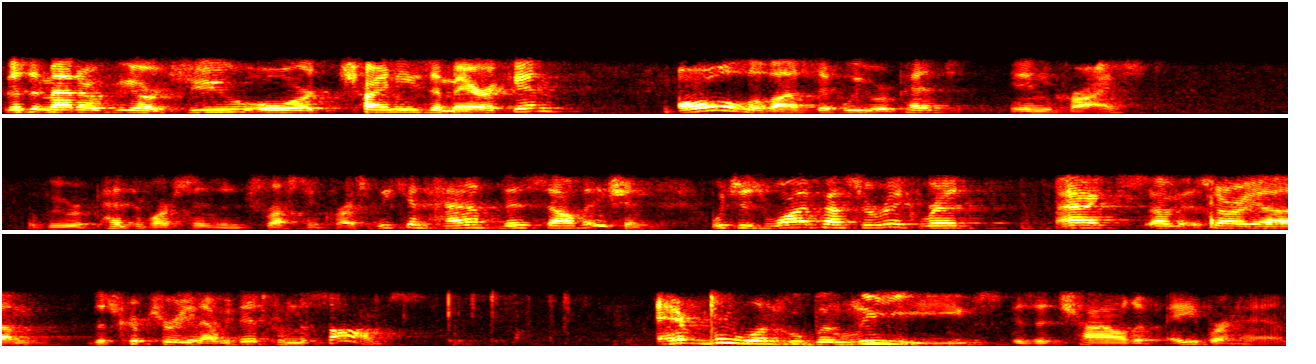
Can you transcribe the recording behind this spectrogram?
It doesn't matter if we are Jew or Chinese American. All of us, if we repent in Christ, if we repent of our sins and trust in Christ, we can have this salvation. Which is why Pastor Rick read Acts, um, sorry, um, the scripture reading that we did from the Psalms. Everyone who believes is a child of Abraham.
